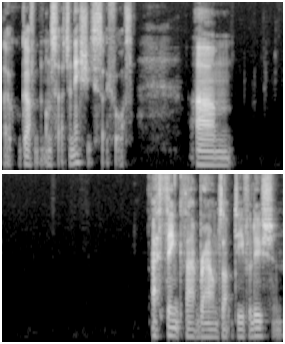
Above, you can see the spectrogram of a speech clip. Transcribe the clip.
local government on certain issues, so forth. Um, I think that rounds up devolution.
